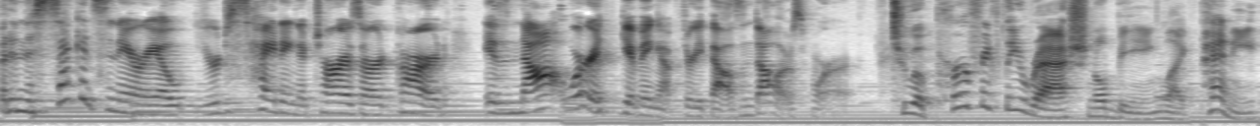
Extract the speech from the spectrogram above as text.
But in the second scenario, you're deciding a Charizard card is not worth giving up $3,000 for. To a perfectly rational being like Penny,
